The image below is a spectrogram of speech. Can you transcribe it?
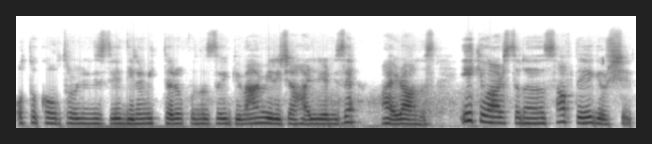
Otokontrolünüzü, dinamik tarafınızı, güven verici hallerinize hayranız. İyi ki varsınız. Haftaya görüşelim.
